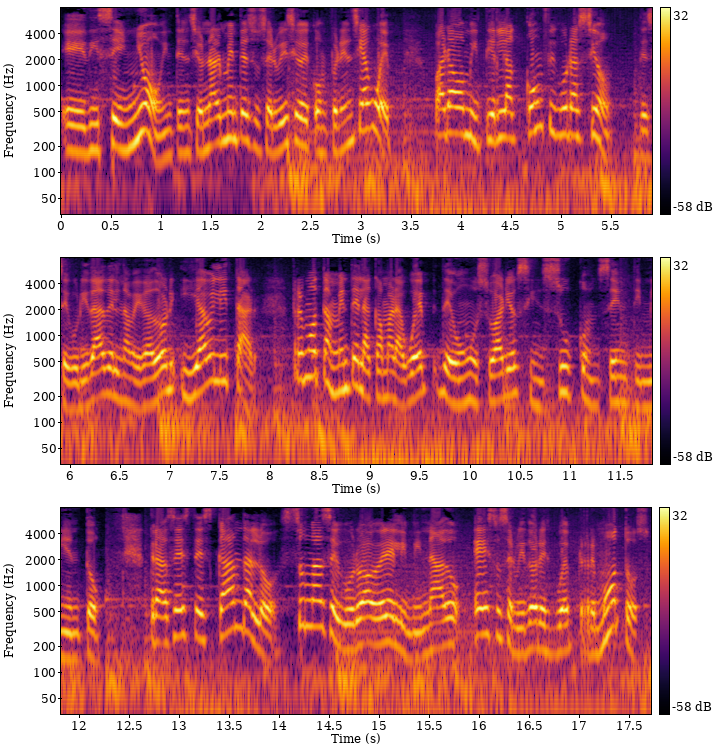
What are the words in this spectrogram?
eh, diseñó intencionalmente su servicio de conferencia web para omitir la configuración de seguridad del navegador y habilitar remotamente la cámara web de un usuario sin su consentimiento. Tras este escándalo, Zoom aseguró haber eliminado estos servidores web remotos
